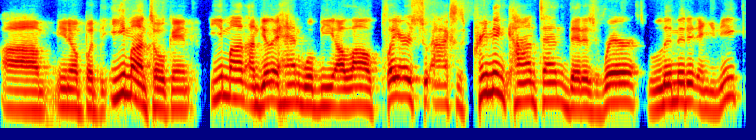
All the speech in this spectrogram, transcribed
Um, you know, but the Emon token, Emon, on the other hand, will be allow players to access premium content that is rare, limited, and unique,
